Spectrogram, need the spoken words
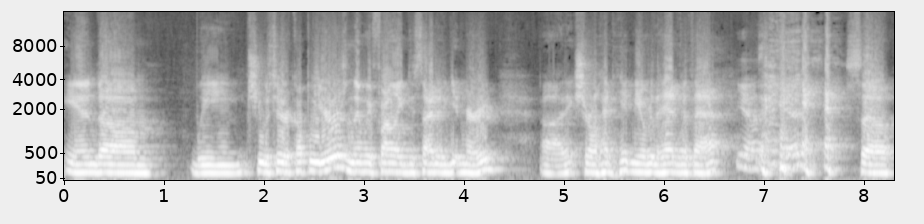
and um, we she was here a couple years, and then we finally decided to get married. Uh, I think Cheryl had hit me over the head with that. Yes, I did. so,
